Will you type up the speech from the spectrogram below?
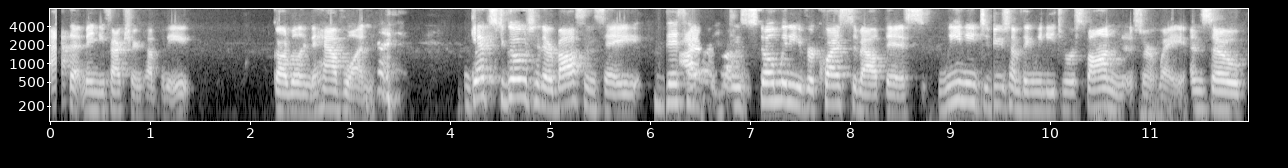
at that manufacturing company god willing to have one gets to go to their boss and say this i've so many requests about this. We need to do something. We need to respond in a certain way. And so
